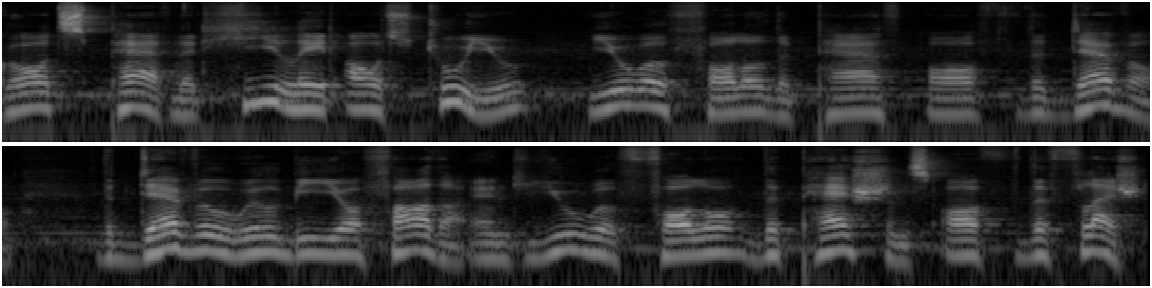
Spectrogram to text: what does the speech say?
God's path that He laid out to you, you will follow the path of the devil. The devil will be your father, and you will follow the passions of the flesh.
